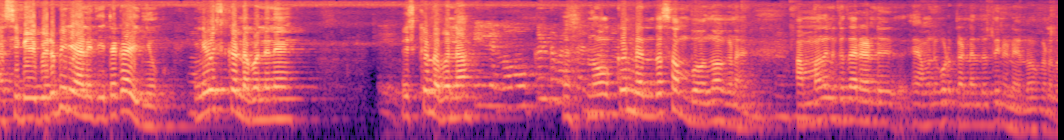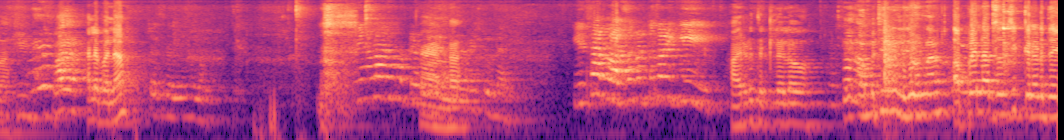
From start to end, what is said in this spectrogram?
ഹസി ബേബിയുടെ ബിരിയാണി തീറ്റ കഴിഞ്ഞു. ഇനി വെച്ചിട്ടുണ്ടോ പൊന്നെ വിശക്കണ്ട പിന്നെ? നോക്കുന്നുണ്ട് നോക്കണ്ട എന്താ സംഭവം? നോക്കണേ. അമ്മ നിനക്ക് തരാണ്ട് അവന് കൊടുക്കണ്ട എന്താ തിന്നണേ? നോക്കണതാ. അല്ല പൊന്ന? വേണ്ട. ആരെടുത്തിട്ടില്ലല്ലോ? ആരും എടുത്തിട്ടില്ലല്ലോ അപ്പൊ എന്നകത്ത് ചിക്കൻ എടുത്തേ.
